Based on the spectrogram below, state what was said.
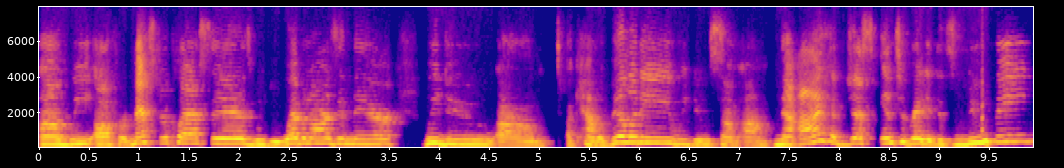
Um, we offer master classes, we do webinars in there, we do um, accountability, we do some. Um, now, I have just integrated this new thing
